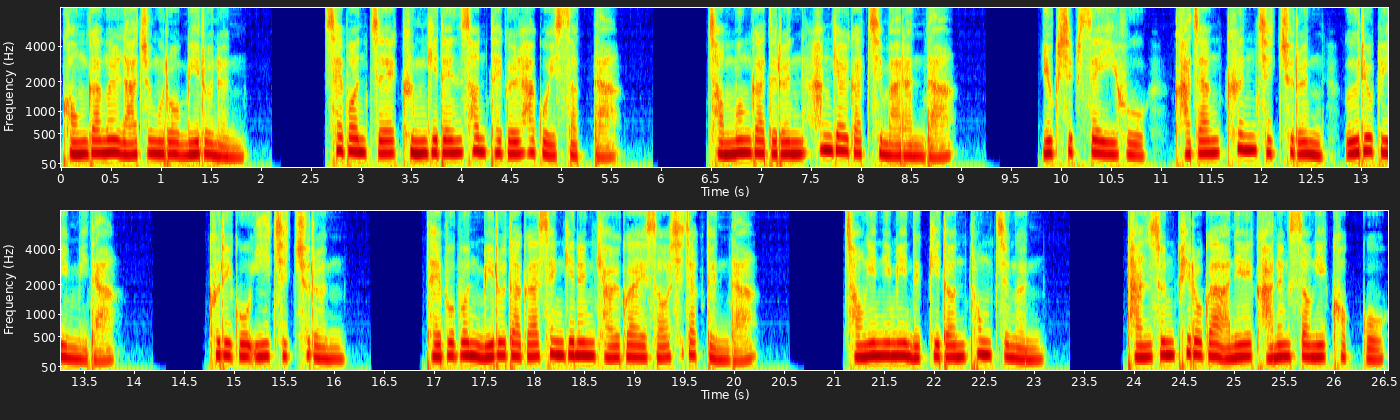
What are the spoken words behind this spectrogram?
건강을 나중으로 미루는 세 번째 금기된 선택을 하고 있었다. 전문가들은 한결같이 말한다. 60세 이후 가장 큰 지출은 의료비입니다. 그리고 이 지출은 대부분 미루다가 생기는 결과에서 시작된다. 정희님이 느끼던 통증은 단순 피로가 아닐 가능성이 컸고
